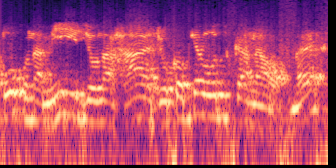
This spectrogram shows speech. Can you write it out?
pouco na mídia ou na rádio ou qualquer outro canal. Né?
